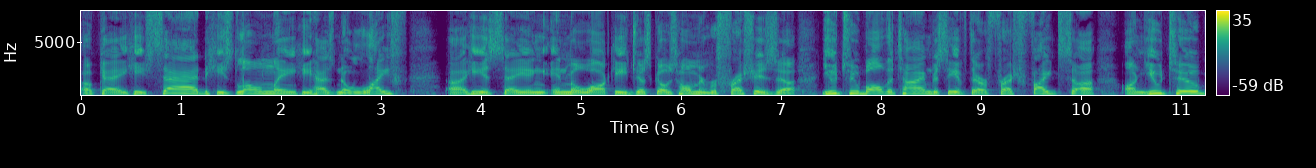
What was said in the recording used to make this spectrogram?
Okay. He's sad. He's lonely. He has no life. Uh, he is saying in Milwaukee, he just goes home and refreshes uh, YouTube all the time to see if there are fresh fights uh, on YouTube.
